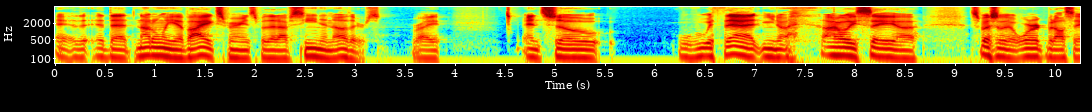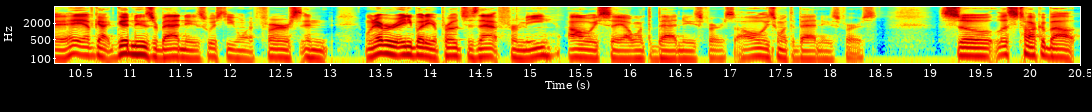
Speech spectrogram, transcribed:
uh, that not only have I experienced but that I've seen in others, right? And so with that, you know, I always say, uh, especially at work, but I'll say, hey, I've got good news or bad news. Which do you want first? And whenever anybody approaches that for me, I always say I want the bad news first. I always want the bad news first. So let's talk about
